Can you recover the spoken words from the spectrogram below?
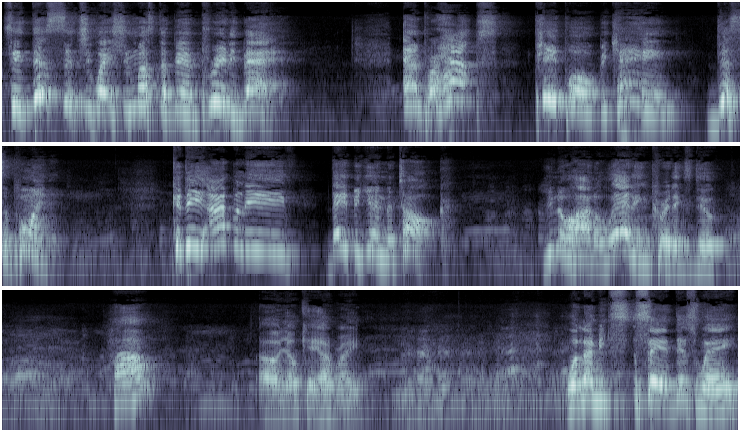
See, this situation must have been pretty bad. And perhaps people became disappointed. Kadi, I believe they begin to talk. You know how the wedding critics do. Huh? Oh, okay, all right. Well, let me say it this way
